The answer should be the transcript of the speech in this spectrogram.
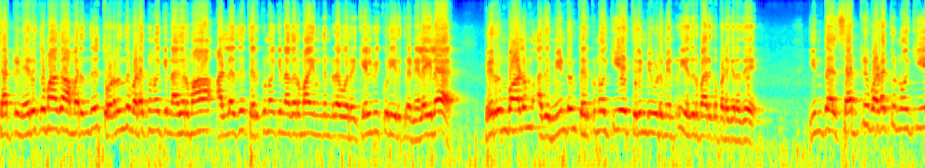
சற்று நெருக்கமாக அமர்ந்து தொடர்ந்து வடக்கு நோக்கி நகருமா அல்லது தெற்கு நோக்கி நகருமா என்கின்ற ஒரு கேள்விக்குறி இருக்கிற நிலையில் பெரும்பாலும் அது மீண்டும் தெற்கு நோக்கியே திரும்பிவிடும் என்று எதிர்பார்க்கப்படுகிறது. இந்த சற்று வடக்கு நோக்கிய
